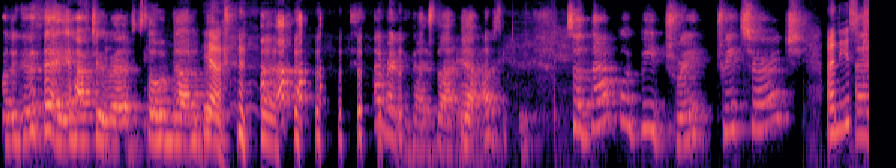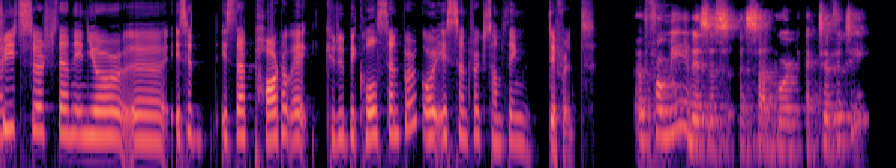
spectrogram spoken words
but a good thing you have to uh, slow him down a bit. Yeah. I recognize that. Yeah, absolutely. So that would be treat treat search. And is and treat search then in your? Uh, is it is that part of it? Could it be called work, or is work something different? Uh, for me, it is a, a work activity,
